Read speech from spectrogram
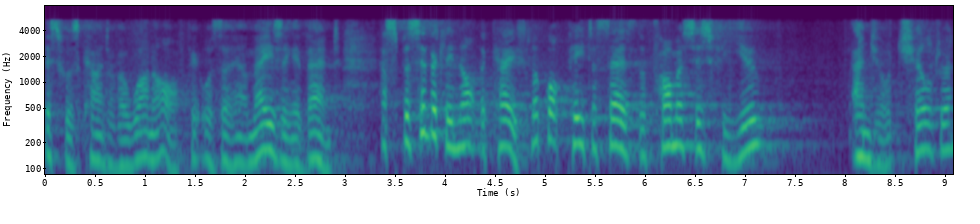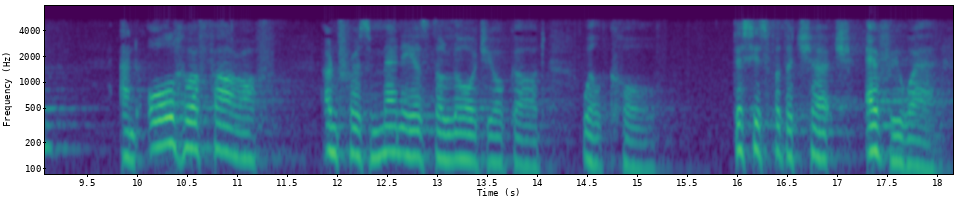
this was kind of a one off. It was an amazing event. That's specifically not the case. Look what Peter says the promise is for you and your children and all who are far off, and for as many as the Lord your God will call. This is for the church everywhere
